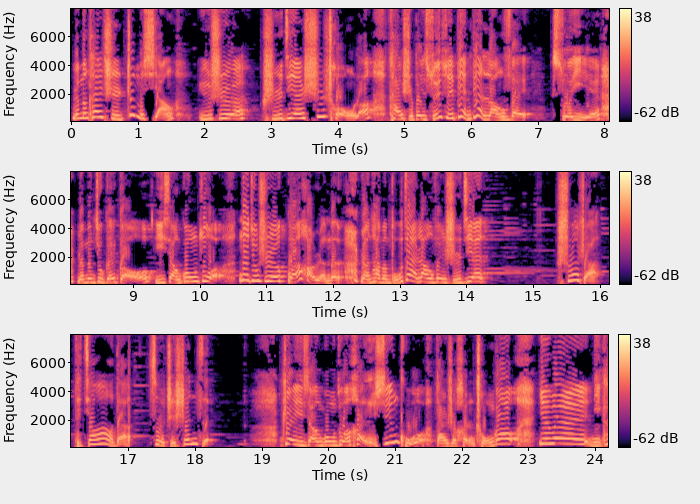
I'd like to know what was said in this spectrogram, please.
人们开始这么想，于是。时间失宠了，开始被随随便便浪费，所以人们就给狗一项工作，那就是管好人们，让他们不再浪费时间。说着，他骄傲地坐直身子。这一项工作很辛苦，但是很崇高，因为你看，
